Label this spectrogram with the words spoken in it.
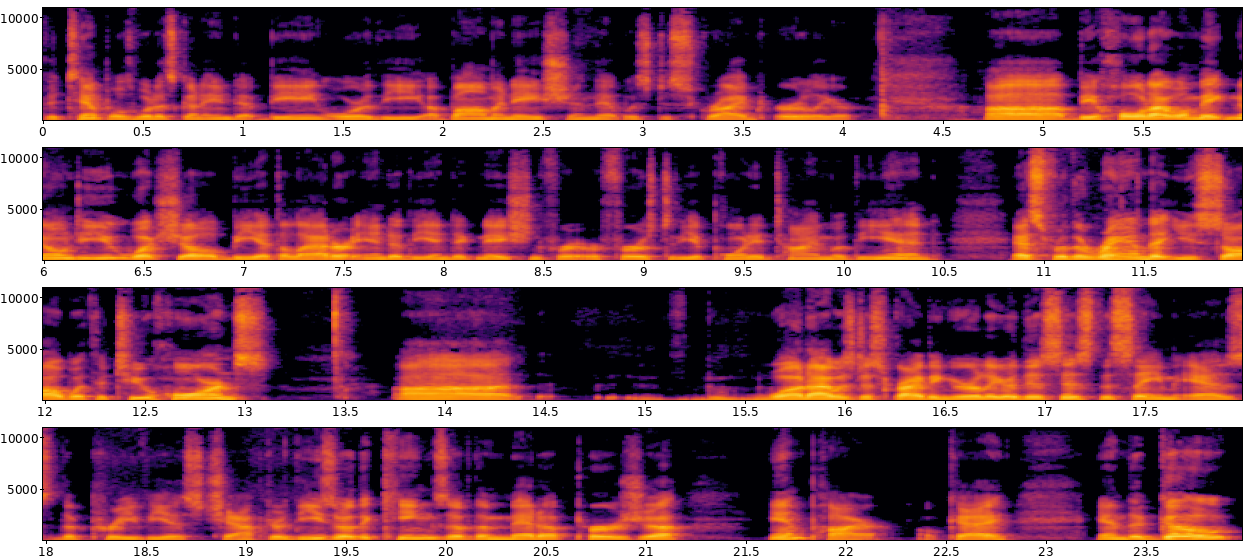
the temple, is what it's going to end up being, or the abomination that was described earlier. Uh, Behold, I will make known to you what shall be at the latter end of the indignation, for it refers to the appointed time of the end. As for the ram that you saw with the two horns, uh, what I was describing earlier, this is the same as the previous chapter. These are the kings of the Meta Persia Empire. Okay, and the goat.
